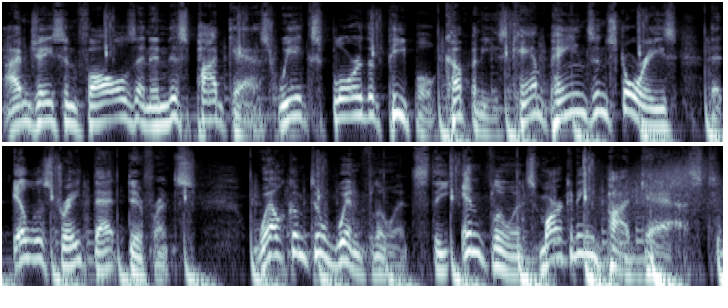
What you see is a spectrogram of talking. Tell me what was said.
I'm Jason Falls, and in this podcast, we explore the people, companies, campaigns, and stories that illustrate that difference. Welcome to Winfluence, the influence marketing podcast.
